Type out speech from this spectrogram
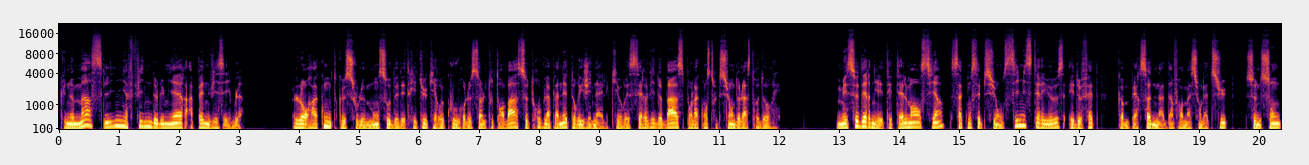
qu'une mince ligne fine de lumière à peine visible. L'on raconte que sous le monceau de détritus qui recouvre le sol tout en bas se trouve la planète originelle qui aurait servi de base pour la construction de l'astre doré. Mais ce dernier était tellement ancien, sa conception si mystérieuse, et de fait, comme personne n'a d'informations là-dessus, ce ne sont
